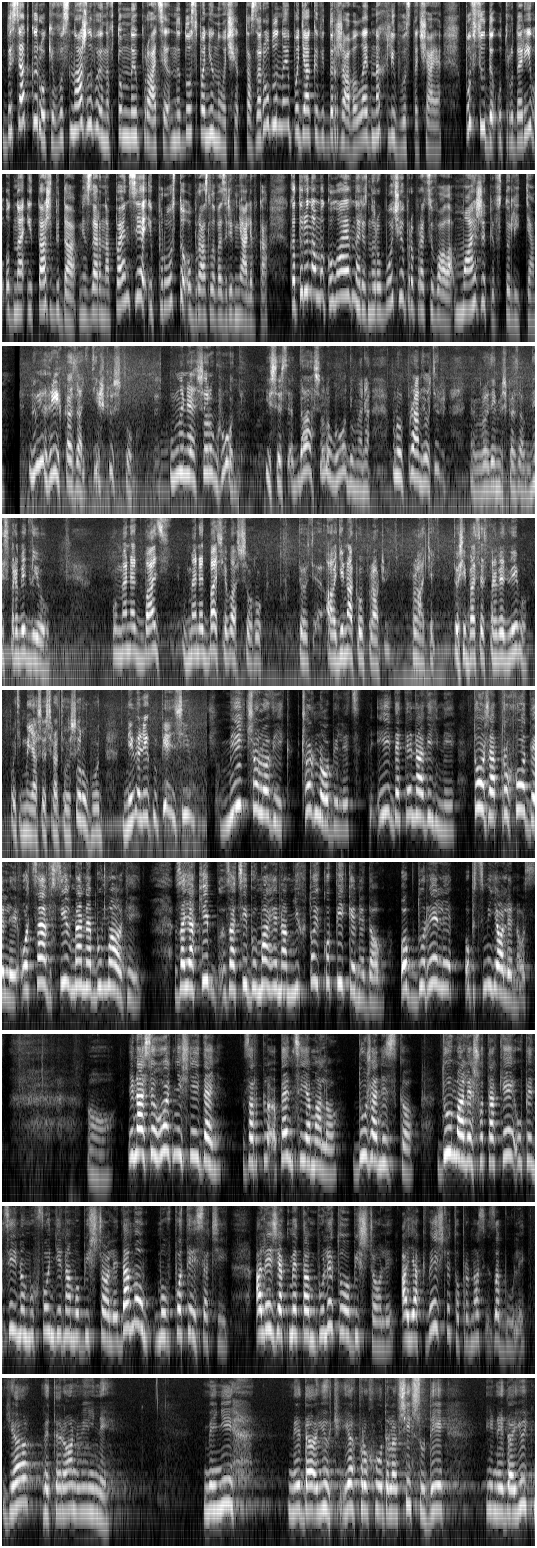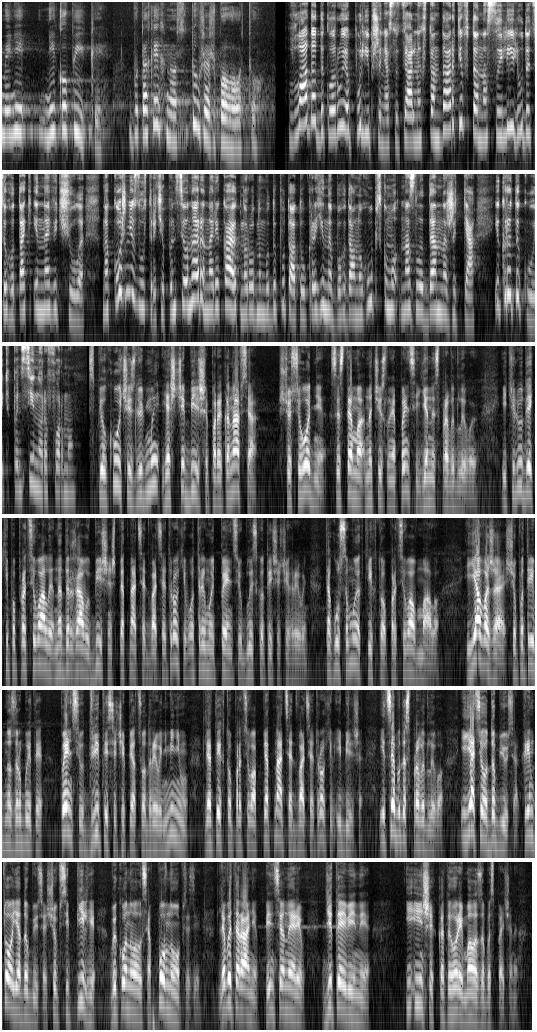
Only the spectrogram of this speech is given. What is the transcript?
Десятки років виснажливої невтомної праці, недоспані ночі та заробленої подяки від держави ледь на хліб вистачає. Повсюди у трударів одна і та ж біда – мізерна пенсія і просто образлива зрівнялівка. Катерина Миколаївна різноробочою пропрацювала майже півстоліття. Ну і гріх казати, ті що сто. У мене 40 років. І сестра, да, 40 років у мене. Ну, правда, це ж Володимир сказав, несправедливо. У мене 20, у мене 20, а у вас 40. То, а однаково платять. платять. То хіба це справедливо? От моя сестра того 40 років, невелику пенсію. Мій чоловік, чорнобилець і дитина війни, теж проходили оце всі в мене бумаги, за які за ці бумаги нам ніхто й копійки не дав. Обдурили, обсміяли нас. О. І на сьогоднішній день пенсія мала, дуже низька. Думали, що таке у пенсійному фонді нам обіщали. Дамо, мов по тисячі. Але ж як ми там були, то обіщали. А як вийшли, то про нас і забули. Я ветеран війни. Мені не дають, я проходила всі суди і не дають мені ні копійки, бо таких нас дуже ж багато. Влада декларує поліпшення соціальних стандартів, та на селі люди цього так і не відчули. На кожній зустрічі пенсіонери нарікають народному депутату України Богдану Губському на злиденне життя і критикують пенсійну реформу. Спілкуючись з людьми, я ще більше переконався, що сьогодні система начислення пенсій є несправедливою. І ті люди, які попрацювали на державу більше ніж 15-20 років, отримують пенсію близько тисячі гривень, таку саму, як ті, хто працював мало. І я вважаю, що потрібно зробити пенсію 2500 гривень мінімум для тих, хто працював 15-20 років і більше. І це буде справедливо. І я цього доб'юся. Крім того, я доб'юся, щоб всі пільги виконувалися в повному обсязі для ветеранів, пенсіонерів, дітей війни і інших категорій малозабезпечених.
